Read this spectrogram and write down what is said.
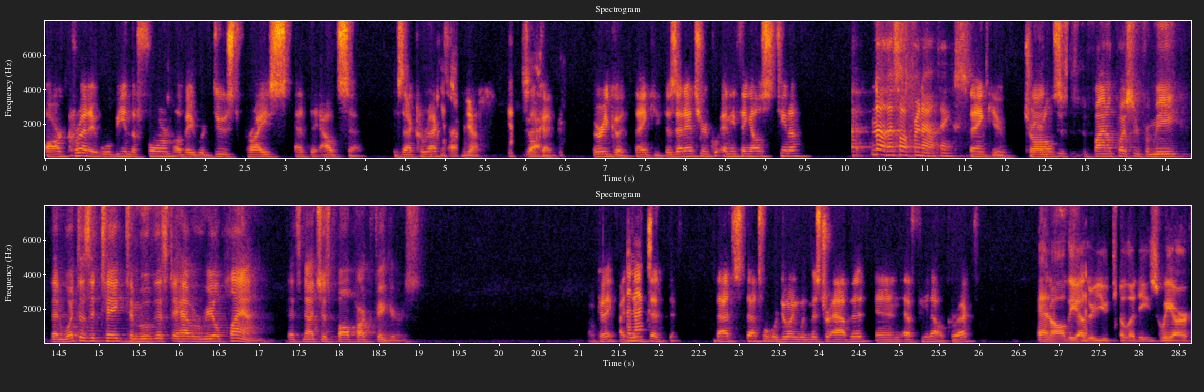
our credit will be in the form of a reduced price at the outset. Is that correct? Yes. Okay, very good. Thank you. Does that answer your, que- anything else, Tina? Uh, No, that's all for now. Thanks. Thank you. Charles? Just a final question for me, then what does it take to move this to have a real plan? That's not just ballpark figures. Okay, I The think next- that that's, that's what we're doing with Mr. Abbott and FPL, correct? and all the other utilities. We are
